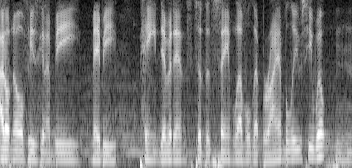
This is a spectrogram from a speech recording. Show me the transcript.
I don't know if he's going to be maybe paying dividends to the same level that Brian believes he will. Mm-hmm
